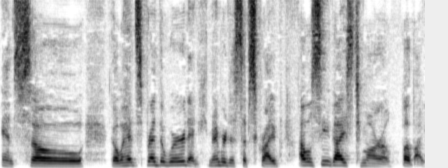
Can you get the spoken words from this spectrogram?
And so, go ahead, spread the word, and remember to subscribe. I will see you guys tomorrow. Bye bye.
